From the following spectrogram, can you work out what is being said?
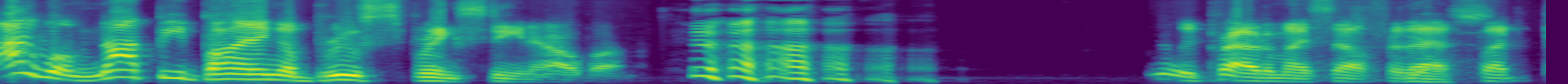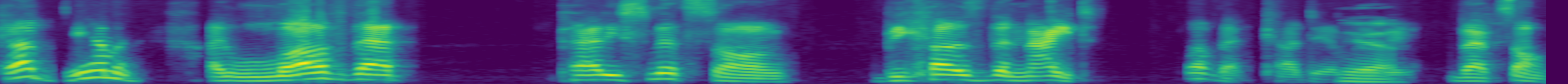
I will not be buying a Bruce Springsteen album really proud of myself for that. Yes. But god damn it, I love that Patti Smith song because the night. Love that goddamn Yeah. movie. That song.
